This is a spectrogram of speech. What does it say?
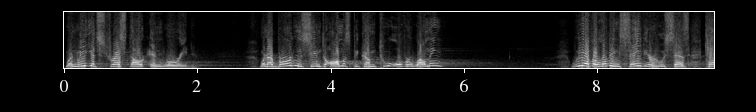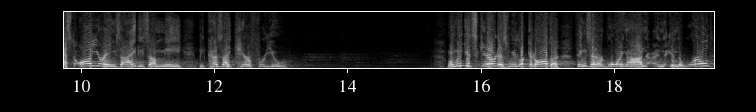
When we get stressed out and worried, when our burdens seem to almost become too overwhelming, we have a living Savior who says, Cast all your anxieties on me because I care for you. When we get scared as we look at all the things that are going on in, in the world,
